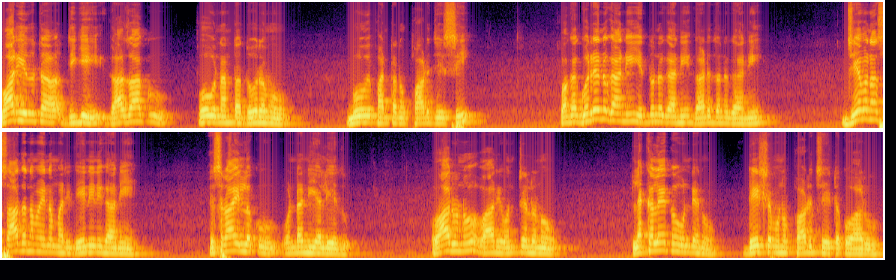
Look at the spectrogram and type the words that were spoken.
వారి ఎదుట దిగి గాజాకు పోవునంత దూరము భూమి పంటను పాడు చేసి ఒక గొర్రెను కానీ ఎద్దును కానీ గాడిదను కానీ జీవన సాధనమైన మరి దేనిని కానీ ఇస్రాయిళ్ళకు ఉండనీయలేదు వారును వారి ఒంటెలను లెక్కలేక ఉండెను. దేశమును పాడు చేయుటకు వారు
